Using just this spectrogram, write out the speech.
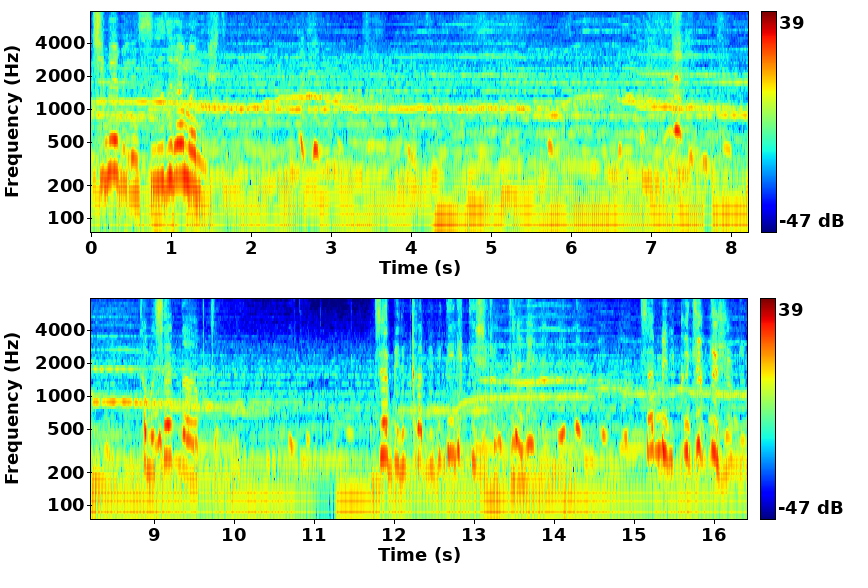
içime bile sığdıramamıştım. Ama sen ne yaptın? Sen benim kalbimi delik deşik ettin. Sen beni küçük düşürdün.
